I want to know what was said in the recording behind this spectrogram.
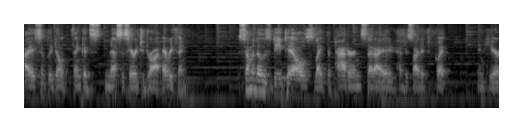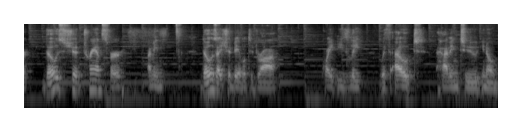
I simply don't think it's necessary to draw everything. Some of those details, like the patterns that I had decided to put in here, those should transfer. I mean, those I should be able to draw quite easily without having to, you know,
